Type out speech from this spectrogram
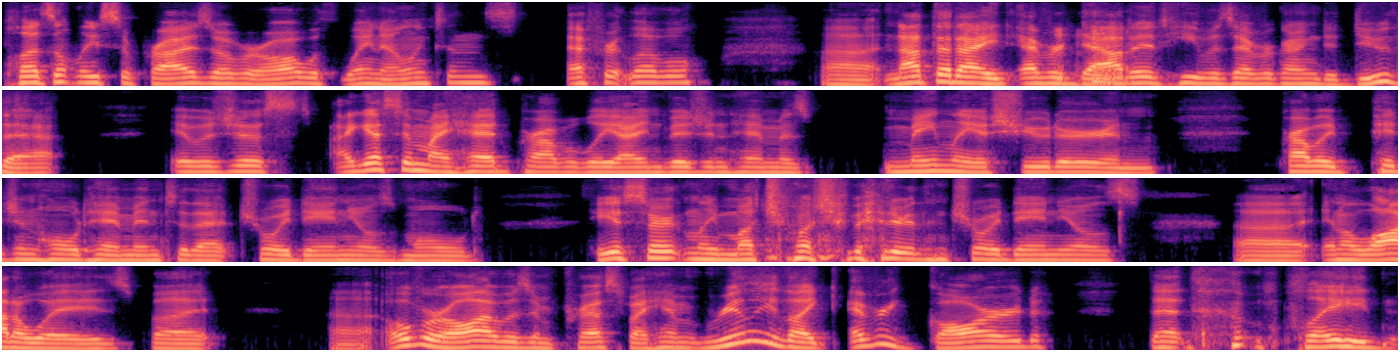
pleasantly surprised overall with Wayne Ellington's effort level. Uh, not that I ever doubted he was ever going to do that. It was just, I guess, in my head, probably I envisioned him as mainly a shooter and probably pigeonholed him into that Troy Daniels mold. He is certainly much, much better than Troy Daniels uh, in a lot of ways, but uh, overall, I was impressed by him. Really, like every guard that played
